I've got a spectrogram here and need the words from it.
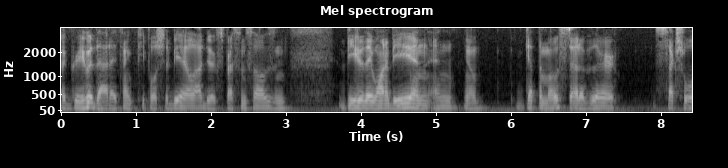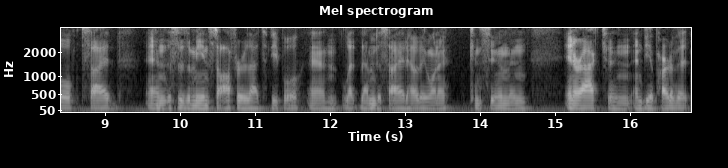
agree with that. I think people should be allowed to express themselves and be who they want to be, and and you know, get the most out of their sexual side. And this is a means to offer that to people and let them decide how they want to consume and interact and, and be a part of it.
